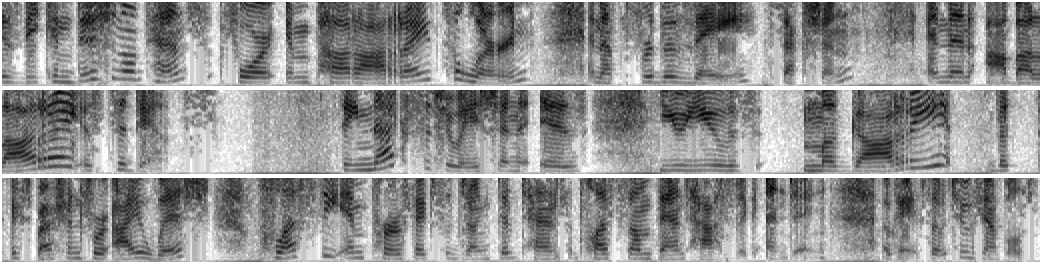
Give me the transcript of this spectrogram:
is the conditional tense for imparare, to learn, and that's for the they section. And then a ballare is to dance. The next situation is you use magari, the expression for I wish, plus the imperfect subjunctive tense, plus some fantastic ending. Okay, so two examples.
